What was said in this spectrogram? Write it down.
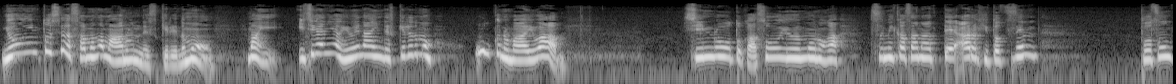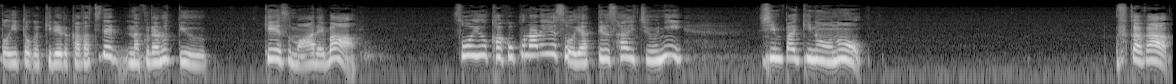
要因としては様々あるんですけれどもまあ一概には言えないんですけれども多くの場合は心労とかそういうものが積み重なってある日突然ポツンと糸が切れる形でなくなるっていうケースもあればそういう過酷なレースをやってる最中に心肺機能の負荷が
